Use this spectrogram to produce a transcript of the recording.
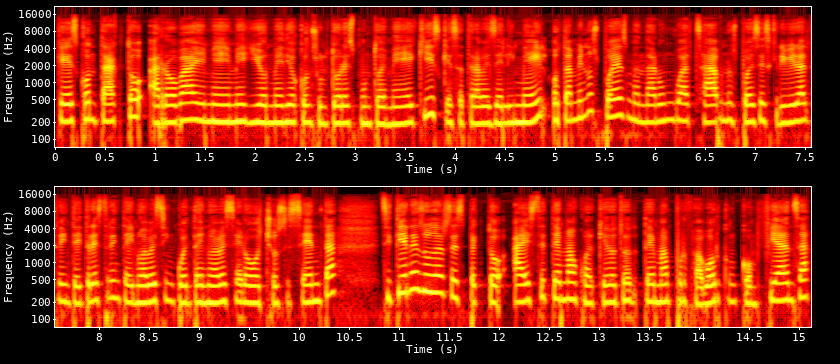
que es contacto arroba mm-medioconsultores.mx, que es a través del email, o también nos puedes mandar un WhatsApp, nos puedes escribir al 33 39 59 08 60. Si tienes dudas respecto a este tema o cualquier otro tema, por favor, con confianza,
